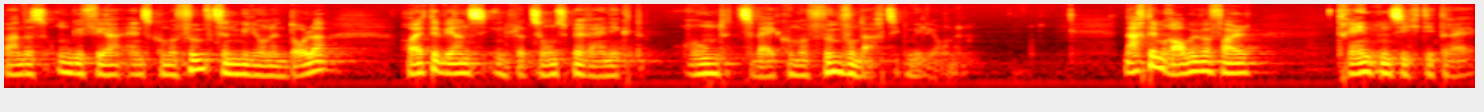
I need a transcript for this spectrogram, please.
waren das ungefähr 1,15 Millionen Dollar. Heute wären es inflationsbereinigt rund 2,85 Millionen. Nach dem Raubüberfall trennten sich die drei.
